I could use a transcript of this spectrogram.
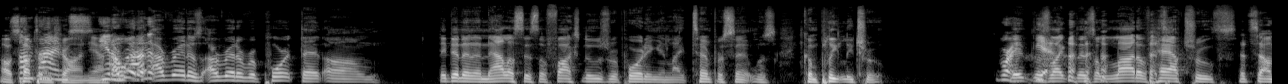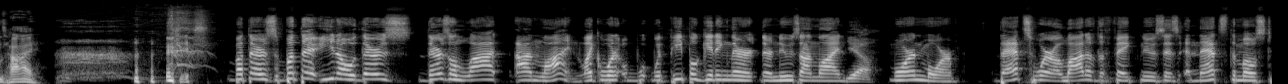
Oh, Tucker and Sometimes, Sean, yeah. you know, I read, on a, a- I read a I read a report that um they did an analysis of Fox News reporting and like ten percent was completely true. right? It- There's yeah. like there's a lot of half truths. That sounds high. but there's but there you know there's there's a lot online like when, with people getting their their news online Yeah. more and more that's where a lot of the fake news is and that's the most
